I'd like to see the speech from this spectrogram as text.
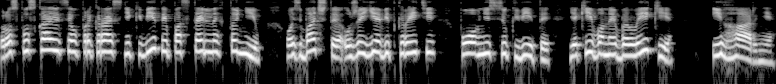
розпускаються в прекрасні квіти пастельних тонів. Ось бачите, уже є відкриті повністю квіти, які вони великі і гарні.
